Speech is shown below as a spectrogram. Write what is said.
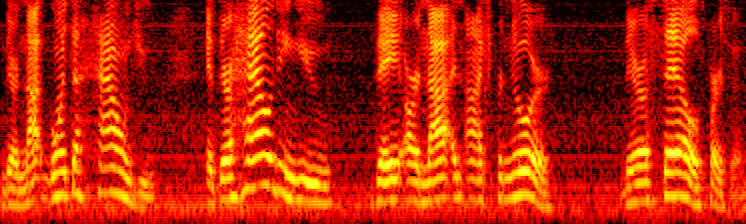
they're not going to hound you. If they're hounding you, they are not an entrepreneur. They're a salesperson.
